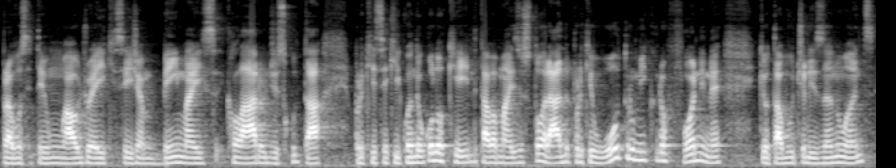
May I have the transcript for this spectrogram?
para você ter um áudio aí que seja bem mais claro de escutar, porque esse aqui quando eu coloquei ele estava mais estourado, porque o outro microfone, né? Que eu estava utilizando antes,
